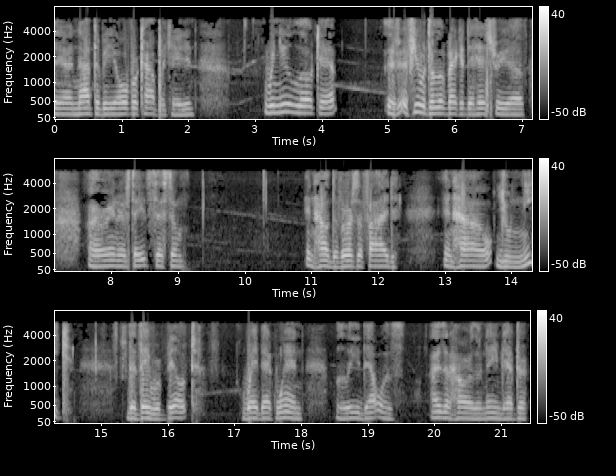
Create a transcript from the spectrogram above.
They are not to be overcomplicated. When you look at if, if you were to look back at the history of our interstate system and how diversified and how unique that they were built way back when, I believe that was Eisenhower they're named after.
